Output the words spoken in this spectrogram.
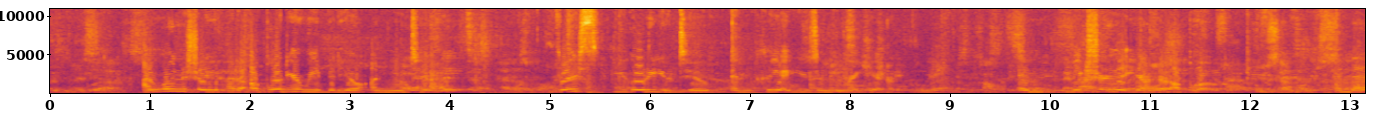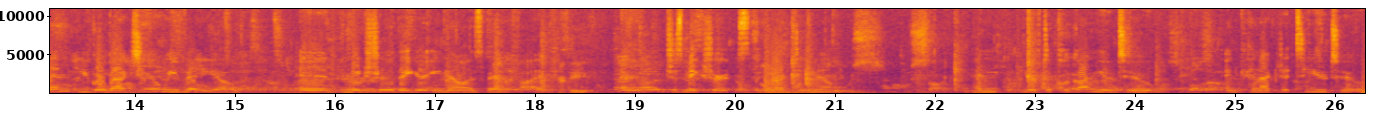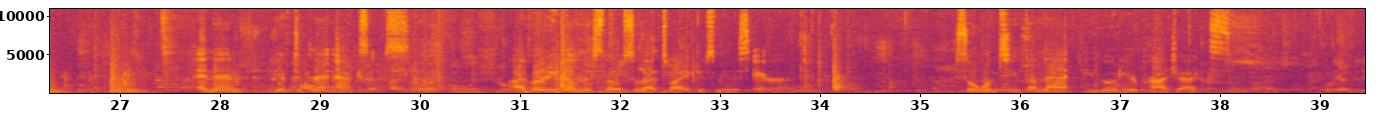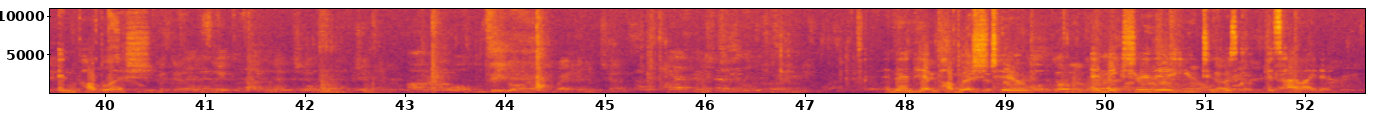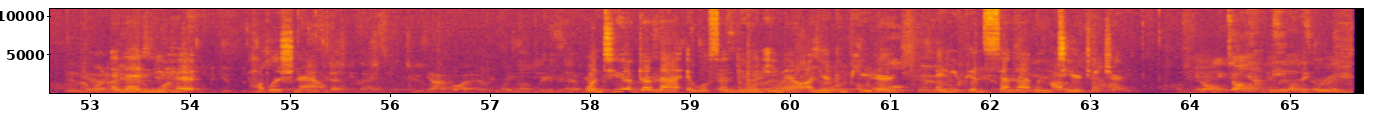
I'm going to show you how to upload your WeVideo on YouTube. First, you go to YouTube and create a username right here. And make sure that you're under upload. And then you go back to your WeVideo and make sure that your email is verified. Just make sure it's the correct email. And you have to click on YouTube and connect it to YouTube. And then you have to grant access. I've already done this though, so that's why it gives me this error. So once you've done that, you go to your projects and publish. And then hit publish to, and make sure that YouTube is, is highlighted. And then you hit publish now. Once you have done that, it will send you an email on your computer, and you can send that link to your teacher.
